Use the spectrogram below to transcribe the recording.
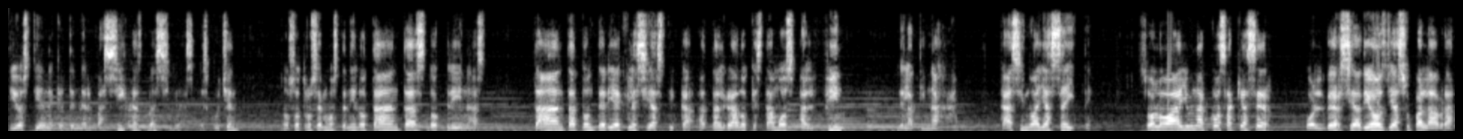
Dios tiene que tener vasijas vacías. Escuchen, nosotros hemos tenido tantas doctrinas, tanta tontería eclesiástica a tal grado que estamos al fin de la tinaja. Casi no hay aceite. Solo hay una cosa que hacer, volverse a Dios y a su palabra.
